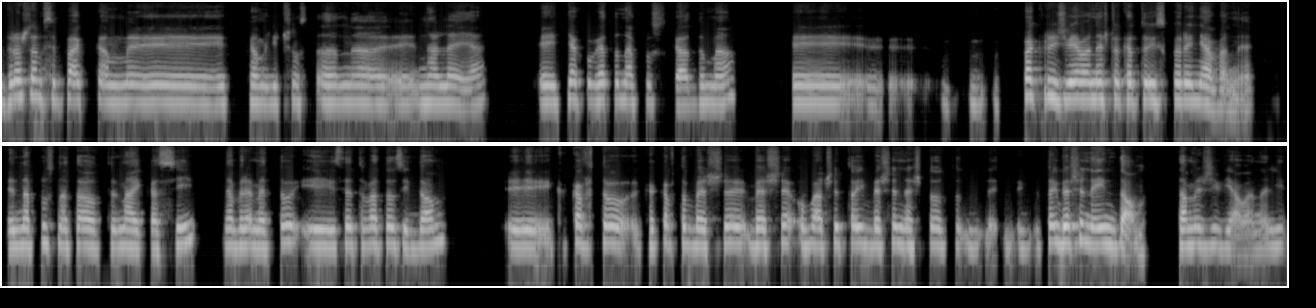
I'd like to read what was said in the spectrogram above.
Връщам се пак към, към личността на, на Лея. Тя, когато напуска дома, пак преживява нещо като изкореняване. Напусната от майка си на времето и след това този дом, какъвто, какъвто беше, беше, обаче той беше нещо, той беше нейн дом. Там е живяла, нали?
